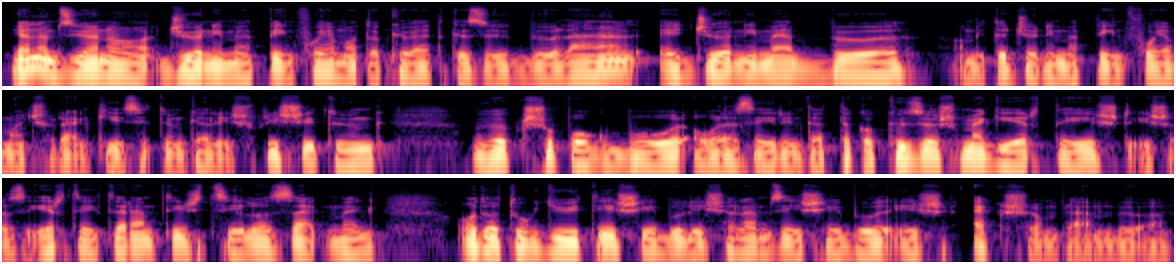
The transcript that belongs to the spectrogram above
Jellemzően a Journey Mapping folyamat a következőkből áll. Egy Journey Mapből amit a Journey Mapping folyamat során készítünk el és frissítünk, workshopokból, ahol az érintettek a közös megértést és az értékteremtést célozzák meg, adatok gyűjtéséből és elemzéséből és action planből.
